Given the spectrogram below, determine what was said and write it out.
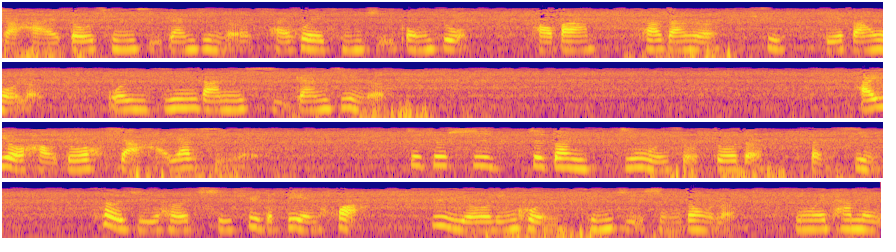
小孩都清洗干净了，才会停止工作。好吧，擦干了，去，别烦我了，我已经把你洗干净了。还有好多小孩要洗呢。这就是这段经文所说的本性、特质和持续的变化。自由灵魂停止行动了，因为他们已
